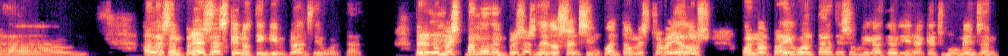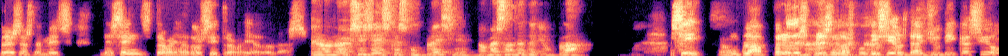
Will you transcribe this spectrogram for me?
la, a les empreses que no tinguin plans d'igualtat però només parla d'empreses de 250 o més treballadors, quan el pla d'igualtat és obligatori en aquests moments a empreses de més de 100 treballadors i treballadores. Però no exigeix que es compleixi, només s'han de tenir un pla. Sí, un pla, però després en les condicions d'adjudicació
